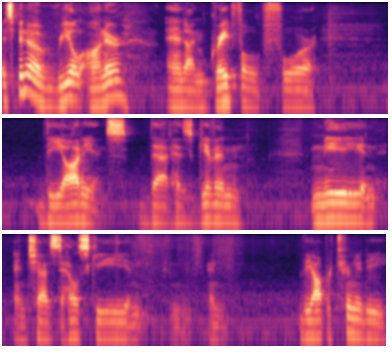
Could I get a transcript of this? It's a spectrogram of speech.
It's been a real honor, and I'm grateful for the audience that has given me and, and Chad Stahelski and, and, and the opportunity,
